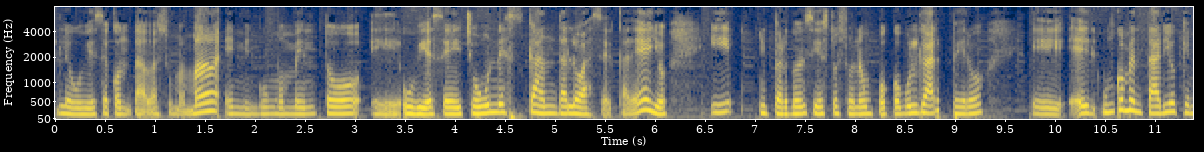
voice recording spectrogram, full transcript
le hubiese contado a su mamá, en ningún momento eh, hubiese hecho un escándalo acerca de ello. Y, perdón si esto suena un poco vulgar, pero eh, un comentario que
